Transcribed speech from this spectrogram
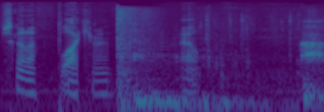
just gonna block you in. Ow.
